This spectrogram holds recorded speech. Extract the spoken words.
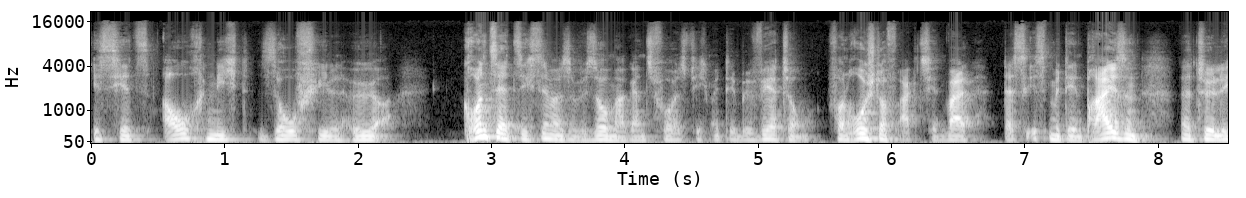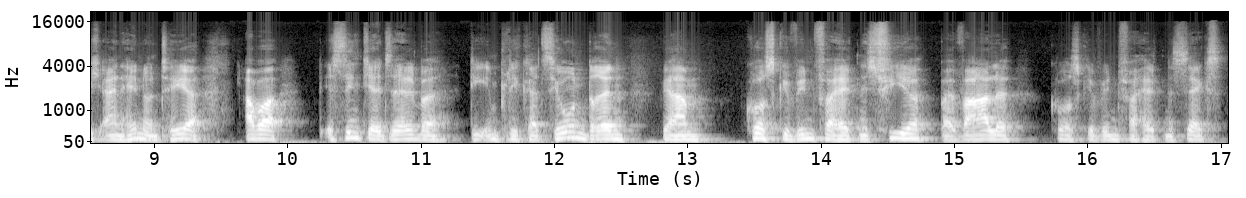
ist jetzt auch nicht so viel höher. Grundsätzlich sind wir sowieso mal ganz vorsichtig mit der Bewertung von Rohstoffaktien, weil das ist mit den Preisen natürlich ein Hin und Her. Aber es sind ja selber die Implikationen drin. Wir haben Kursgewinnverhältnis 4 bei Wale, Kursgewinnverhältnis 6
